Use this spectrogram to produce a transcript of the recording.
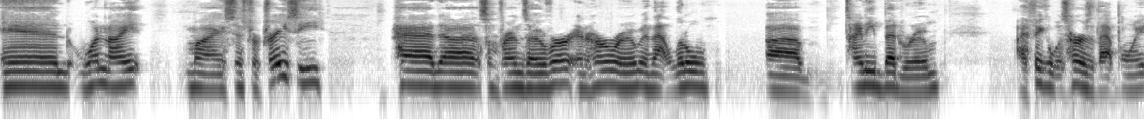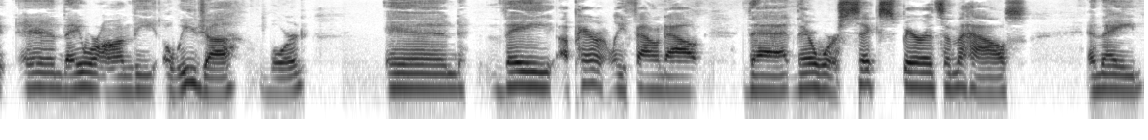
And one night, my sister Tracy had uh, some friends over in her room in that little uh, tiny bedroom. I think it was hers at that point, and they were on the Ouija board, and they apparently found out that there were six spirits in the house and they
